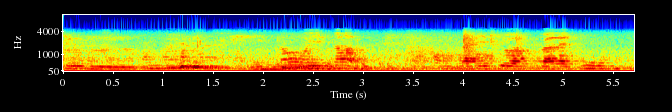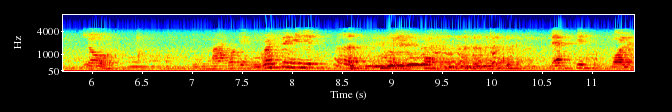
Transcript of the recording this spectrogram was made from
Hmm. No, it's not. That is your wallet. Show. In my pocket. Wait a minute. That's his wallet.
